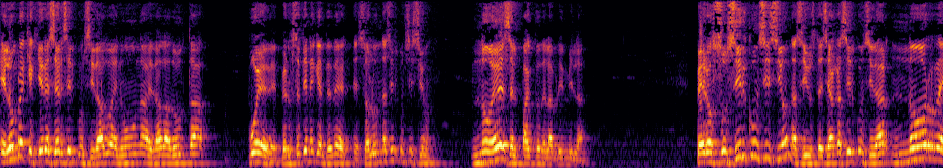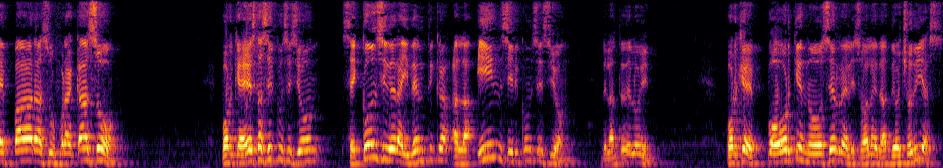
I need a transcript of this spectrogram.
El hombre que quiere ser circuncidado en una edad adulta puede, pero usted tiene que entender, es solo una circuncisión. No es el pacto de la Brit Pero su circuncisión, así usted se haga circuncidar, no repara su fracaso. Porque esta circuncisión se considera idéntica a la incircuncisión delante de Elohim. ¿Por qué? Porque no se realizó a la edad de ocho días.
